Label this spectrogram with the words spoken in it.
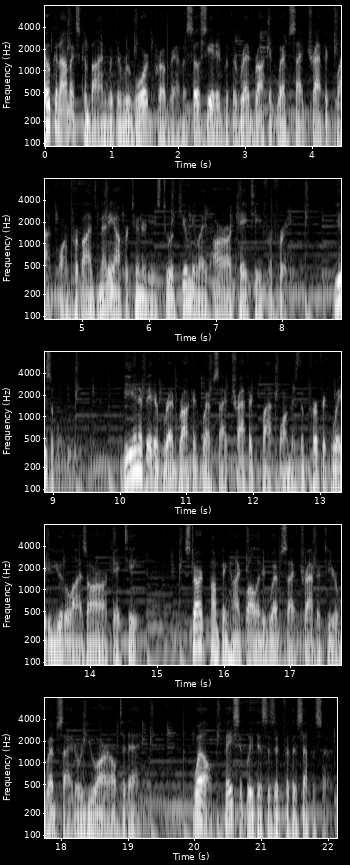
Tokenomics combined with the reward program associated with the Red Rocket website traffic platform provides many opportunities to accumulate RRKT for free. Usable. The innovative Red Rocket website traffic platform is the perfect way to utilize RRKT. Start pumping high quality website traffic to your website or URL today. Well, basically, this is it for this episode.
